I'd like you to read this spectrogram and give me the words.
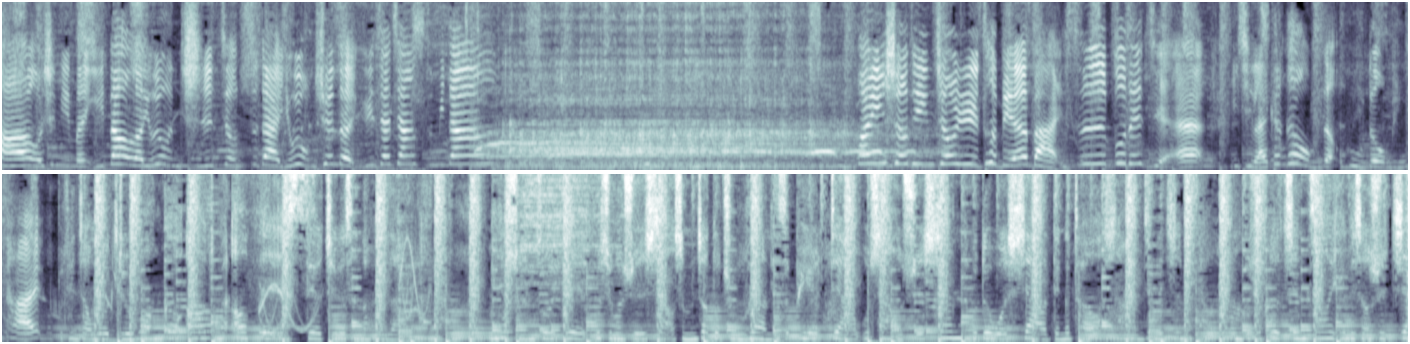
好，我是你们一到了游泳池就自带游泳圈的瑜伽家思密达。欢迎收听周日特别百思不得解，一起来看看我们的互动平台。不喜欢学校，什么叫做主任？disappear 掉，我是好学生，他会对我笑，点个头，是罕见的纸条。不说课间操，因为想睡觉，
